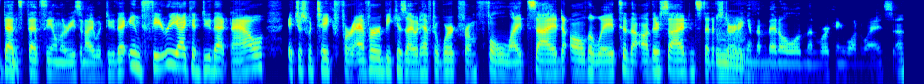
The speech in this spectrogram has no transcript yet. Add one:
that's that's the only reason I would do that. In theory, I could do that now. It just would take forever because I would have to work from full light side all the way to the other side instead of starting Mm. in the middle and then working one way. So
